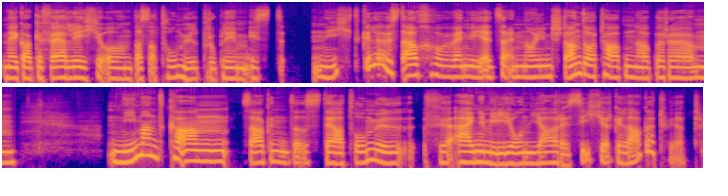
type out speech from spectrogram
Mega gefährlich und das Atommüllproblem ist nicht gelöst, auch wenn wir jetzt einen neuen Standort haben. Aber ähm, niemand kann sagen, dass der Atommüll für eine Million Jahre sicher gelagert wird.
